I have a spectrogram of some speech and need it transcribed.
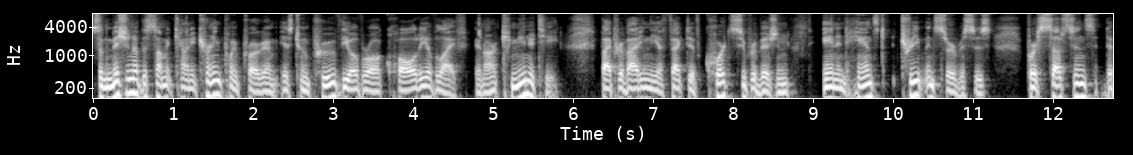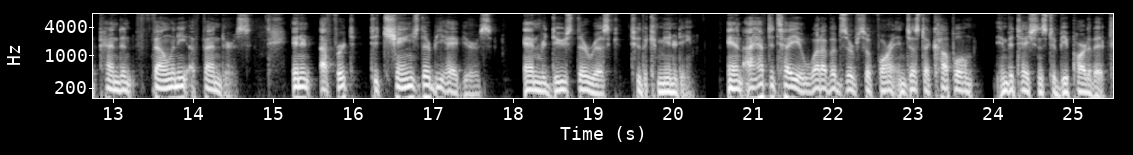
So, the mission of the Summit County Turning Point program is to improve the overall quality of life in our community by providing the effective court supervision and enhanced treatment services for substance dependent felony offenders in an effort to change their behaviors and reduce their risk to the community. And I have to tell you what I've observed so far in just a couple invitations to be part of it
